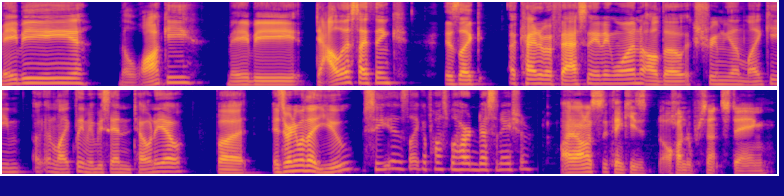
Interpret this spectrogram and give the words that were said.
Maybe Milwaukee, maybe Dallas, I think, is like a kind of a fascinating one, although extremely unlikely unlikely, maybe San Antonio. But is there anyone that you see as like a possible Harden destination? I honestly think he's 100% staying.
